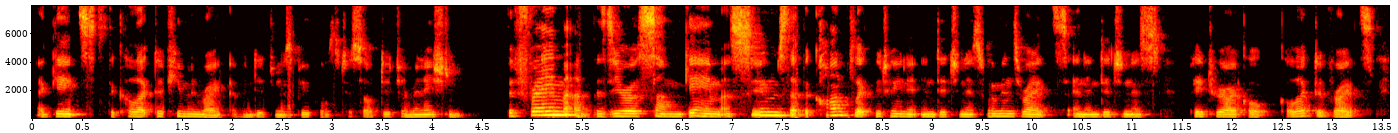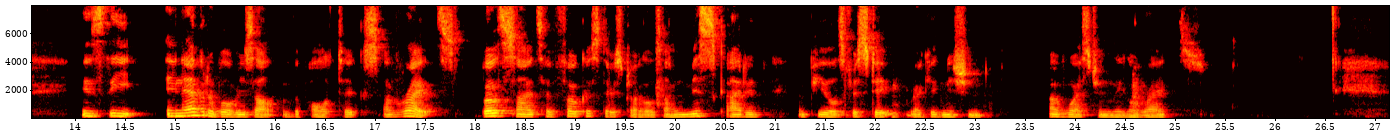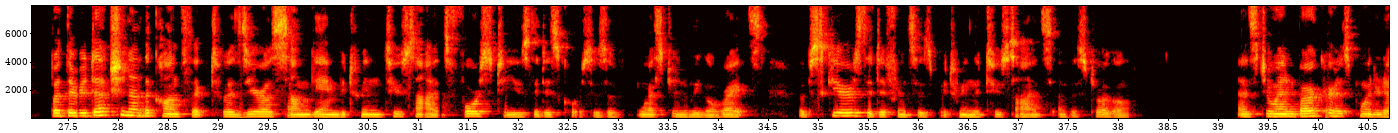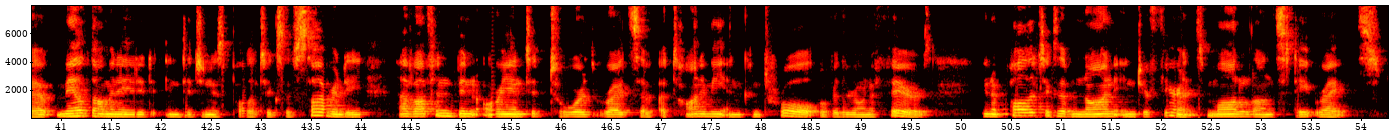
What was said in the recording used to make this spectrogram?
against the collective human right of Indigenous peoples to self determination. The frame of the zero sum game assumes that the conflict between Indigenous women's rights and Indigenous patriarchal collective rights is the inevitable result of the politics of rights both sides have focused their struggles on misguided appeals for state recognition of Western legal rights. But the reduction of the conflict to a zero sum game between two sides forced to use the discourses of Western legal rights obscures the differences between the two sides of the struggle. As Joanne Barker has pointed out, male dominated Indigenous politics of sovereignty have often been oriented toward rights of autonomy and control over their own affairs in a politics of non interference modeled on state rights.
